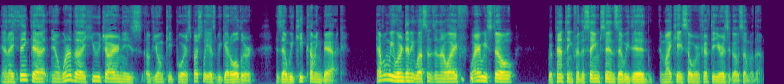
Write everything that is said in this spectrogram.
and i think that you know one of the huge ironies of yom kippur especially as we get older is that we keep coming back haven't we learned any lessons in our life? Why are we still repenting for the same sins that we did, in my case, over 50 years ago, some of them?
